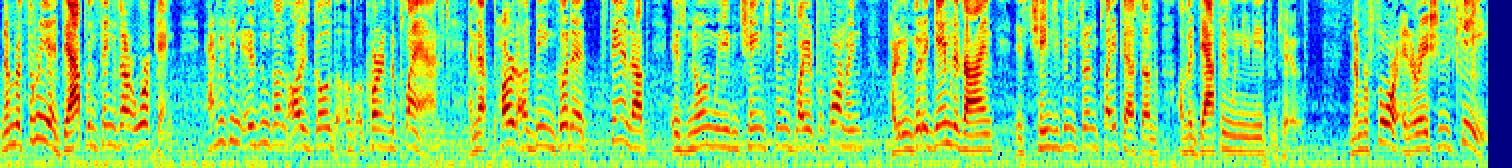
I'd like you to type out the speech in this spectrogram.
Number three, adapt when things aren't working. Everything isn't going to always go according to plan. And that part of being good at stand up is knowing when you can change things while you're performing. Part of being good at game design is changing things during playtests, of, of adapting when you need them to. Number four, iteration is key.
